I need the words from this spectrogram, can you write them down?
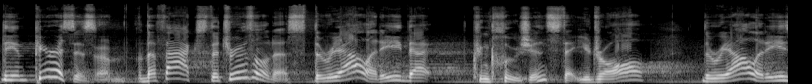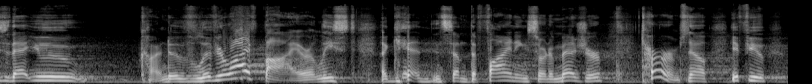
the empiricism, the facts, the truthfulness, the reality that conclusions that you draw the realities that you kind of live your life by, or at least, again, in some defining sort of measure terms. Now, if you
